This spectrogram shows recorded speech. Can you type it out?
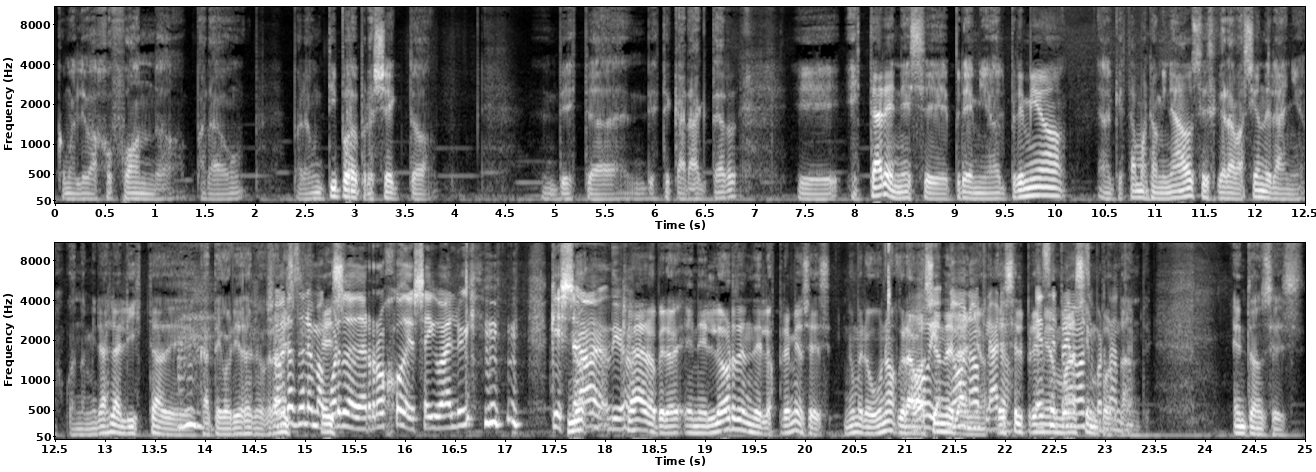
como el de Bajo Fondo, para un, para un tipo de proyecto de, esta, de este carácter, eh, estar en ese premio. El premio al que estamos nominados es Grabación del Año. Cuando mirás la lista de categorías de los Grammys... Yo ahora solo me acuerdo de Rojo de J Balvin, que ya... Claro, pero en el orden de los premios es, número uno, Grabación del Año. es, el premio más, importante. Entonces,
